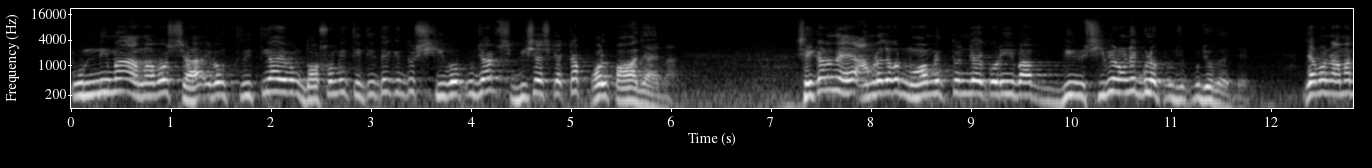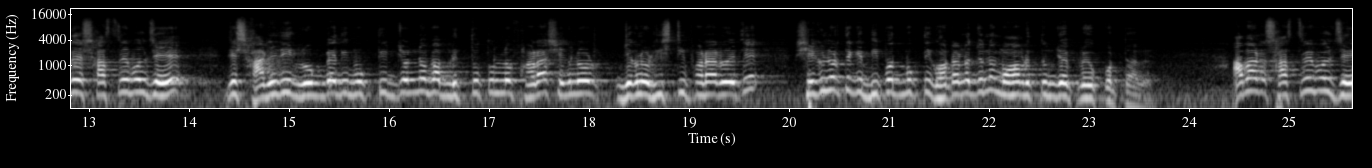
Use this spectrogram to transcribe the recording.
পূর্ণিমা, অমাবস্যা এবং তৃতীয়া এবং দশমী তিথিতে কিন্তু শিব পূজার বিশেষ একটা ফল পাওয়া যায় না। সেই কারণে আমরা যখন মহামৃত্যুঞ্জয় করি বা শিবের অনেকগুলো পুজো পুজো রয়েছে। যেমন আমাদের শাস্ত্রে বলছে যে শারীরিক রোগ ব্যাধি মুক্তির জন্য বা মৃত্যুতুল্য ফাঁড়া সেগুলোর, যেগুলো হৃষ্টি ফাঁড়া রয়েছে সেগুলোর থেকে বিপদ মুক্তি ঘটানোর জন্য মহামৃত্যুঞ্জয় প্রয়োগ করতে হবে। আবার শাস্ত্রে বলছে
